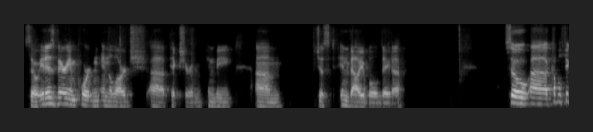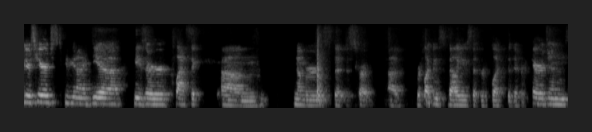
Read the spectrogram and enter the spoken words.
So it is very important in the large uh, picture and can be um, just invaluable data. So uh, a couple figures here, just to give you an idea. These are classic um, numbers that describe uh, reflectance values that reflect the different kerogens.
